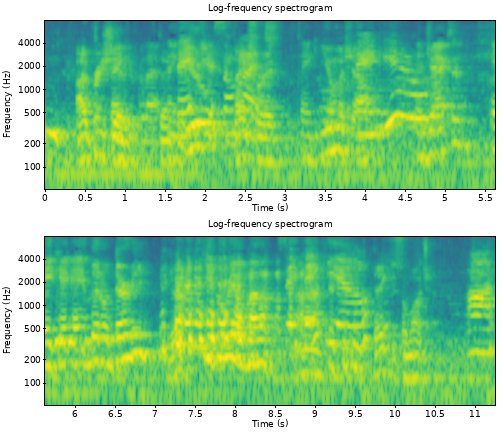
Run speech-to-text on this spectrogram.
I appreciate Thank it. you for that. Thank, Thank you. Thank you. you so Thanks, much. Ray. Thank you, Michelle. Thank you. And Jackson, aka Little Dirty. Yeah. Keep it real, brother. Say thank you. Thank you so much. Aw,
